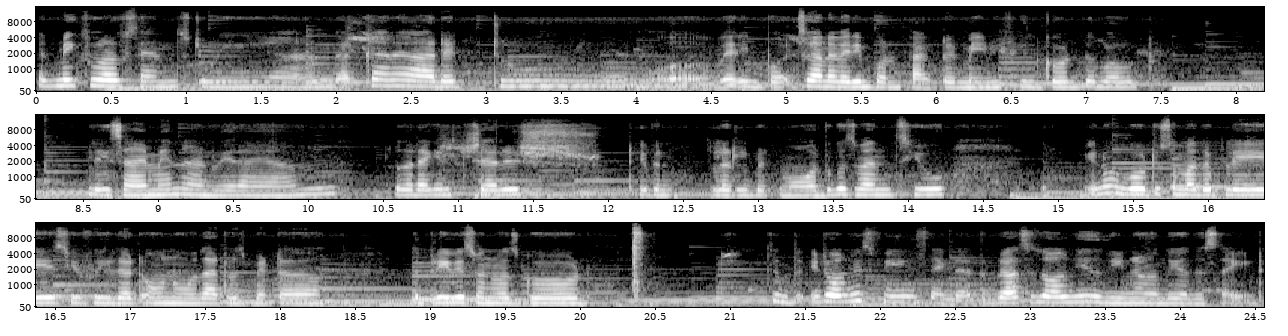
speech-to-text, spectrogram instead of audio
It makes a lot of sense to me, and that kind of added to very important. It's kind of very important factor. It made me feel good about place I'm in and where I am, so that I can cherish even a little bit more. Because once you, you know, go to some other place, you feel that oh no, that was better. The previous one was good. It always feels like that. The grass is always greener on the other side.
